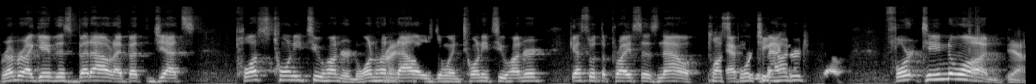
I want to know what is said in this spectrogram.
remember I gave this bet out. I bet the Jets plus 2,200, $100 to win 2,200. Guess what the price is now? Plus after the 1,400? 14 to 1. Yeah.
